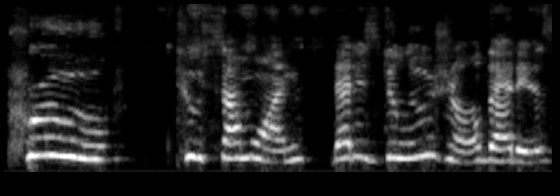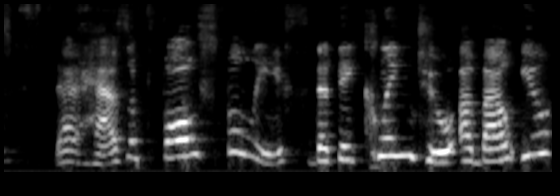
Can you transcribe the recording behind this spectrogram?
prove to someone that is delusional, that is that has a false belief that they cling to about you,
